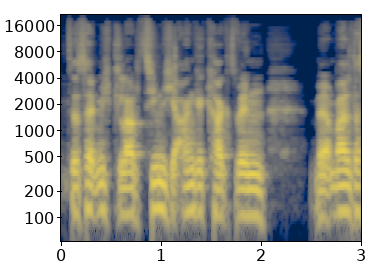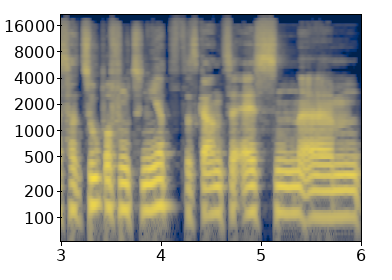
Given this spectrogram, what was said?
das hat mich, glaube ich, ziemlich angekackt, wenn, weil das hat super funktioniert, das ganze Essen, ähm,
